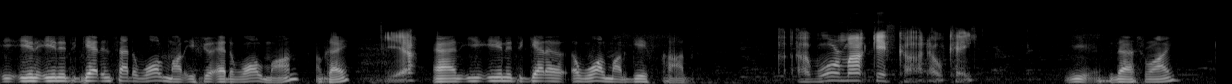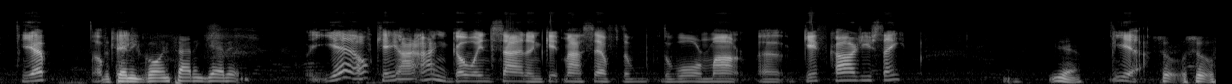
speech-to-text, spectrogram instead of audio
you you need to get inside the Walmart if you're at the Walmart, okay? Yeah. And you you need to get a, a Walmart gift card. A Walmart gift card. Okay. Yeah, that's right. Yep. So Okay. can you go inside and get it? Yeah. Okay. I, I can go inside and get myself the the Walmart uh, gift card. You say? Yeah. Yeah. So so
